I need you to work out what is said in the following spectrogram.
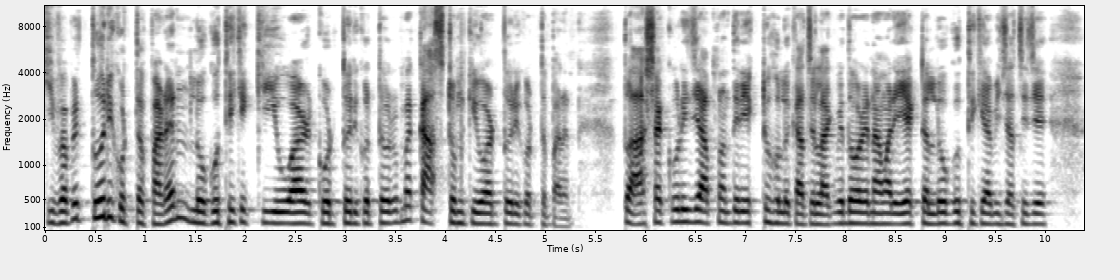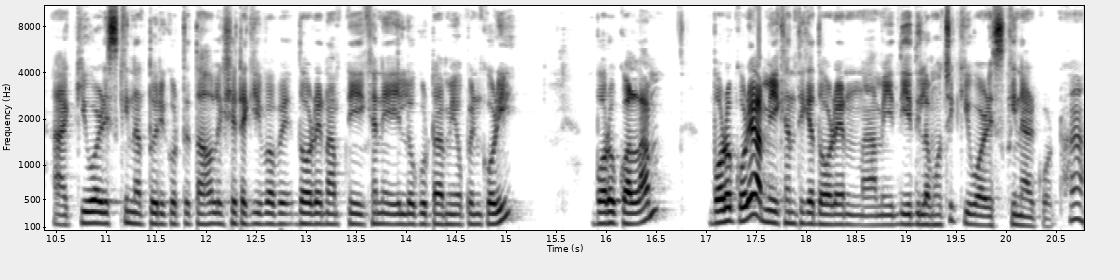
কীভাবে তৈরি করতে পারেন লোগো থেকে কিউআর কোড তৈরি করতে পারেন বা কাস্টম কিউআর তৈরি করতে পারেন। তো আশা করি যে আপনাদের একটু হলে কাজে লাগবে। ধরেন আমার এই একটা লোগো থেকে আমি চাচ্ছি যে কিউআর স্ক্যানার তৈরি করতে, তাহলে সেটা কীভাবে? ধরেন আপনি এখানে এই লোগোটা আমি ওপেন করি। বড় করলাম। বড় করে আমি এখান থেকে ধরেন আমি দিয়ে দিলাম হচ্ছে কিউআর স্ক্যানার কোড হ্যাঁ?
